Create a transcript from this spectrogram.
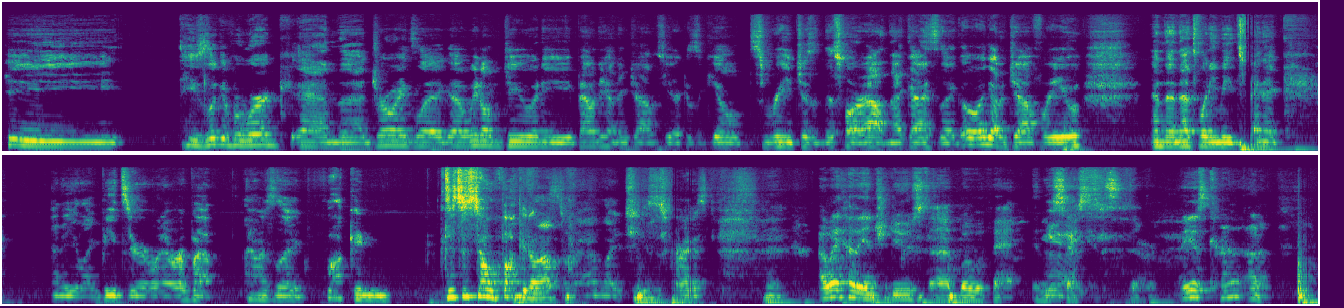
he he's looking for work and the droid's like, uh, "We don't do any bounty hunting jobs here because the guild's reach isn't this far out." And that guy's like, "Oh, I got a job for you," and then that's when he meets Fennec, and he like beats her or whatever. But I was like, "Fucking." This is so fucking awesome, man! I'm like Jesus Christ! I like how they introduced uh, Boba Fett in the Yes. second. Or, I guess kind of. I don't know.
